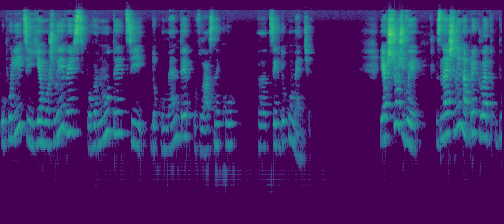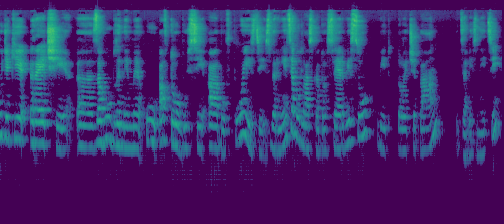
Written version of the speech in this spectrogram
У поліції є можливість повернути ці документи власнику цих документів. Якщо ж ви знайшли, наприклад, будь-які речі е, загубленими у автобусі або в поїзді, зверніться, будь ласка, до сервісу від Deutsche Bahn, від залізниці,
